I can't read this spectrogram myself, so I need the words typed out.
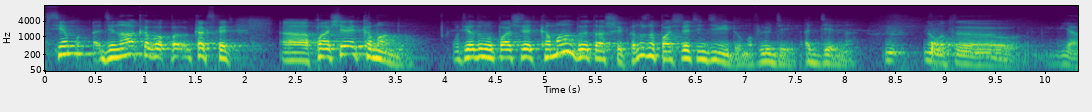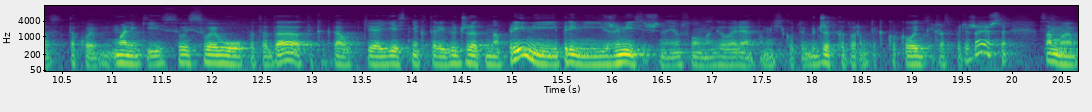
всем одинаково, как сказать, э, поощряет команду. Вот я думаю, поощрять команду это ошибка. Нужно поощрять индивидуумов, людей отдельно. Ну вот э, я такой маленький из своего опыта, да, когда вот у тебя есть некоторый бюджет на премии, и премии ежемесячные, условно говоря, там есть какой-то бюджет, которым ты как руководитель распоряжаешься, самое,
